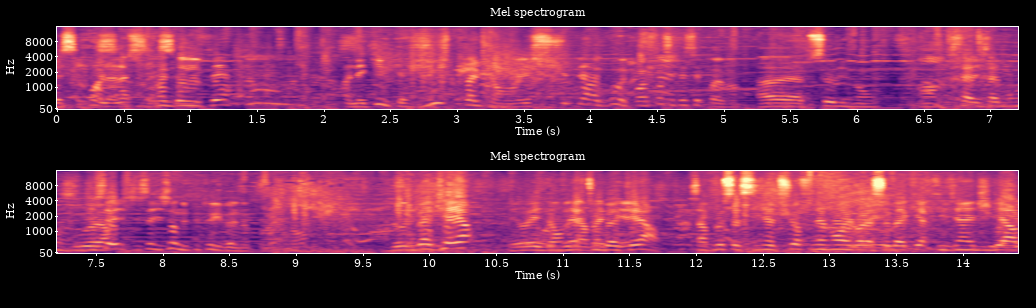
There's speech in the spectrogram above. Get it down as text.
ouais, oh là là, c'est- ce crack dans le père. Oh, un équipe qui a juste pas le temps. Il est super gros, mais pour l'instant, ça fait ses preuves. Hein. Ah ouais, absolument. Un très très bon joueur. Cette cette édition est plutôt even hein, pour l'instant. Don Baker. Et ouais, Donner tout. Baker. C'est un peu sa signature finalement. Et voilà Ouais. ce Baker qui vient edge guard.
